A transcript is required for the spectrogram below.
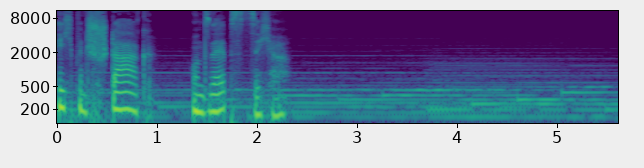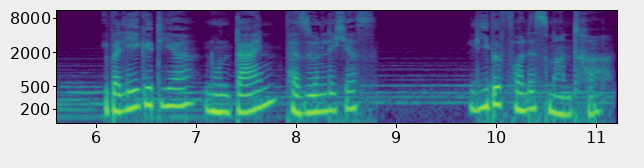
ich bin stark und selbstsicher. Überlege dir nun dein persönliches, liebevolles Mantra.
